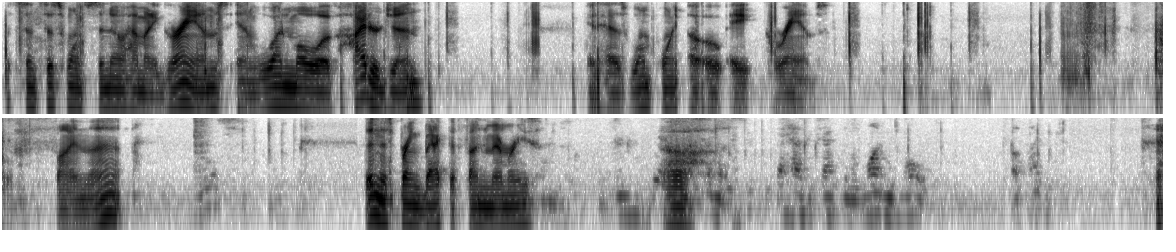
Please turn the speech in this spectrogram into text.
But since this wants to know how many grams in one mole of hydrogen, it has 1.008 grams. Find that. Doesn't this bring back the fun memories? Oh.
